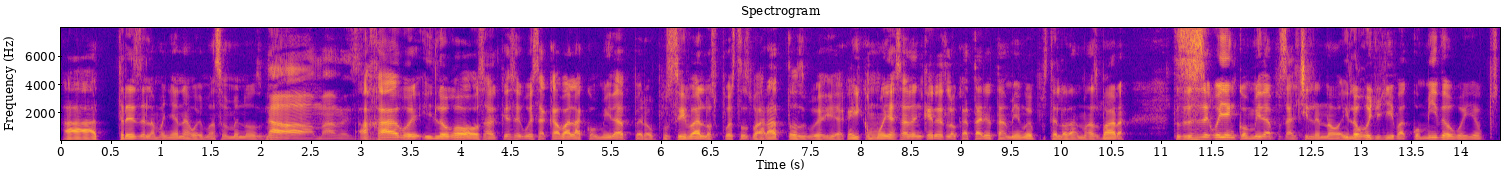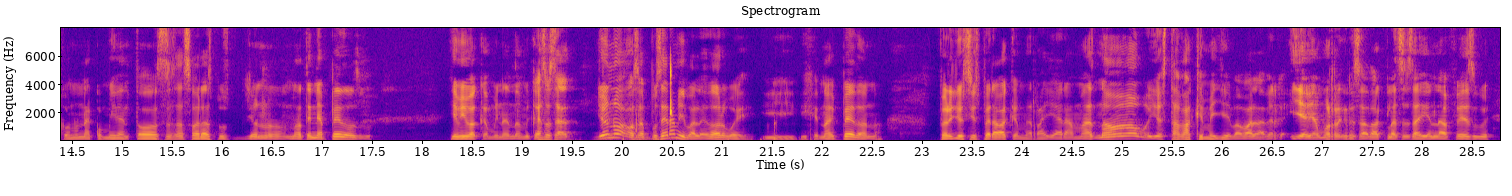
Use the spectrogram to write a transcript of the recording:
a 3 de la mañana, güey, más o menos. No, mames. Ajá, güey. Y luego, o sea, que ese güey sacaba la comida, pero pues iba a los puestos baratos, güey. Y, acá, y como ya saben que eres locatario también, güey, pues te lo dan más vara. Entonces ese güey en comida, pues al chile no. Y luego yo ya iba comido, güey. Yo pues con una comida en todas esas horas, pues yo no, no tenía pedos, güey. Yo me iba caminando a mi casa. O sea, yo no, o sea, pues era mi valedor, güey. Y dije, no hay pedo, ¿no? Pero yo sí esperaba que me rayara más. No, güey, yo estaba que me llevaba a la verga. Y ya habíamos regresado a clases ahí en la FES, güey.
